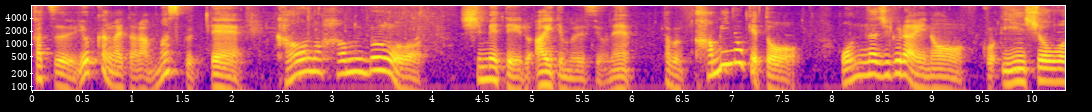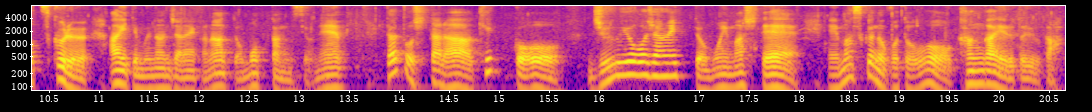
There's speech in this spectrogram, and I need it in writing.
かつよく考えたらマスクって顔の半分を占めているアイテムですよね。多分髪の毛と同じぐらいのこう印象を作るアイテムなんじゃないかなって思ったんですよね。だとしたら結構重要じゃないって思いましてマスクのことを考えるというか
